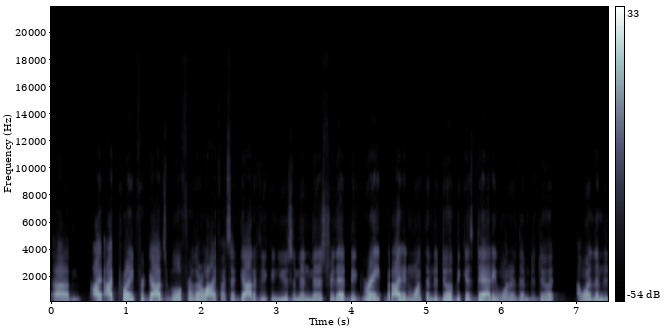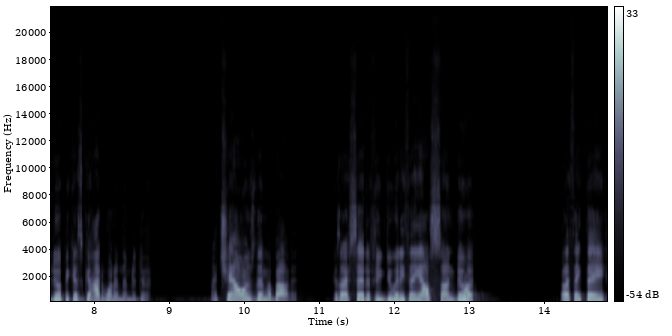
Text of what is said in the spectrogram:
um, I, I, prayed for God's will for their life. I said, God, if you can use them in ministry, that'd be great. But I didn't want them to do it because daddy wanted them to do it. I wanted them to do it because God wanted them to do it. I challenged them about it. Because I said, if you can do anything else, son, do it. But I think they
